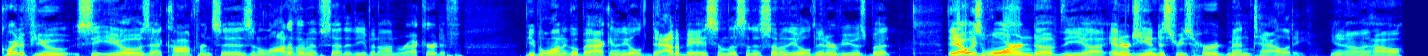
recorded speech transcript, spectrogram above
quite a few CEOs at conferences, and a lot of them have said it even on record. If people want to go back into the old database and listen to some of the old interviews, but they always warned of the uh, energy industry's herd mentality you know how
